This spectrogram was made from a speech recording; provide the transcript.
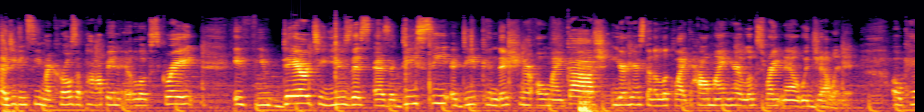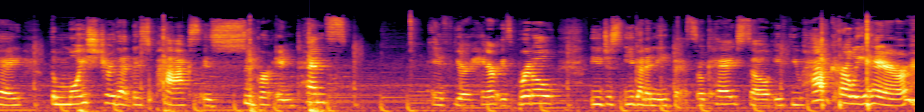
As you can see, my curls are popping. It looks great. If you dare to use this as a DC, a deep conditioner, oh my gosh, your hair is gonna look like how my hair looks right now with gel in it. Okay, the moisture that this packs is super intense. If your hair is brittle, you just, you gotta need this, okay? So if you have curly hair,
